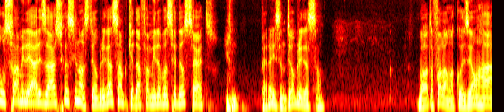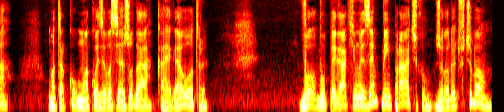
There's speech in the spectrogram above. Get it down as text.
os familiares acham que assim, não, você tem obrigação, porque da família você deu certo. Peraí, você não tem obrigação. Volta a falar, uma coisa é honrar, uma, uma coisa é você ajudar, carregar a outra. Vou, vou pegar aqui um exemplo bem prático: jogador de futebol.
